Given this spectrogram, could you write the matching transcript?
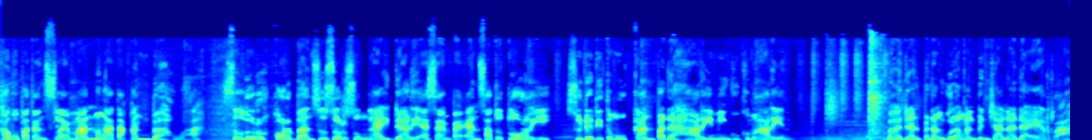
Kabupaten Sleman mengatakan bahwa seluruh korban susur sungai dari SMPN 1 Turi sudah ditemukan pada hari Minggu kemarin. Badan Penanggulangan Bencana Daerah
